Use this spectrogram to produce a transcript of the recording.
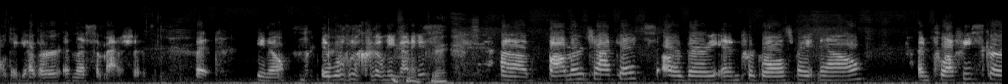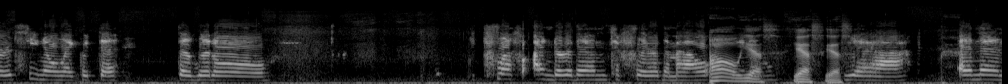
all together unless it matches, but you know, it will look really nice. Okay. Uh, bomber jackets are very in for girls right now, and fluffy skirts. You know, like with the the little fluff under them to flare them out. Oh yes, know? yes, yes. Yeah. And then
